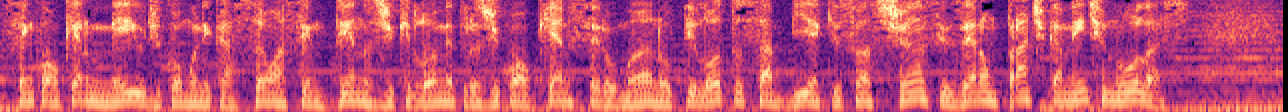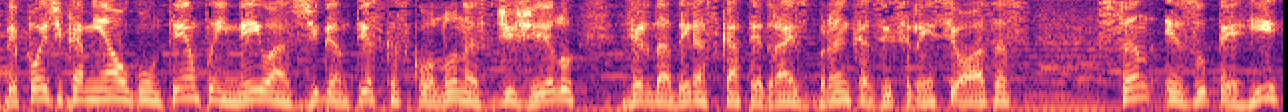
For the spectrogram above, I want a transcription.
Sem qualquer meio de comunicação a centenas de quilômetros de qualquer ser humano, o piloto sabia que suas chances eram praticamente nulas. Depois de caminhar algum tempo em meio às gigantescas colunas de gelo, verdadeiras catedrais brancas e silenciosas, Saint-Exupéry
